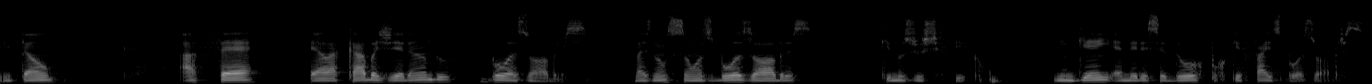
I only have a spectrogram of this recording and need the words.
Então, a fé, ela acaba gerando boas obras, mas não são as boas obras que nos justificam. Ninguém é merecedor porque faz boas obras.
